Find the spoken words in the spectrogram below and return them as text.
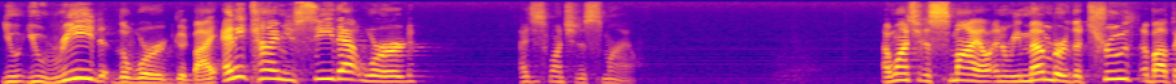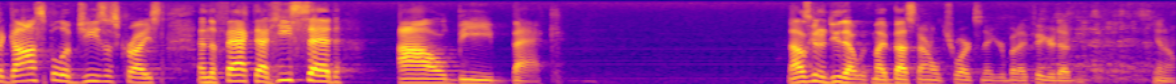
you, you read the word goodbye, anytime you see that word, I just want you to smile. I want you to smile and remember the truth about the gospel of Jesus Christ and the fact that he said, I'll be back. Now, I was going to do that with my best Arnold Schwarzenegger, but I figured I'd, you know,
